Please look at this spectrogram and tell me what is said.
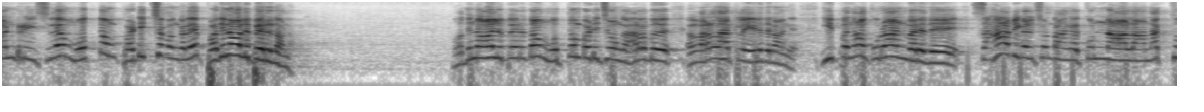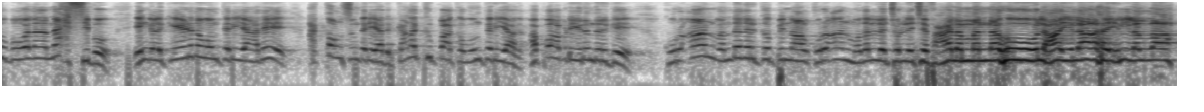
கண்ட்ரீஸ்ல மொத்தம் படிச்சவங்களே பதினாலு பேர் தானா பதினாலு பேர் தான் மொத்தம் படிச்சவங்க. அரபு வரலாற்றுல எழுதுறாங்க. இப்பதான் குரான் வருது. சஹாபிகள் சொல்றாங்க குன்னாலா நக்துபு போல நஹ்சிபு. எங்களுக்கு எழுதவும் தெரியாது அக்கவுண்ட்ஸும் தெரியாது கணக்கு பார்க்கவும் தெரியாது. அப்போ அப்படி இருந்திருக்கு. குர்ஆன் வந்ததற்கு பின்னால் குர்ஆன் முதல்ல சொல்லுச்சு ஃபஅலம் லா இலாஹ இல்லல்லாஹ்.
